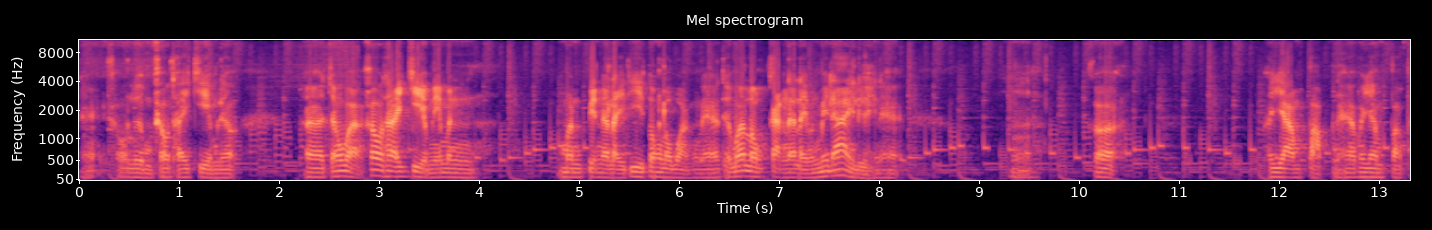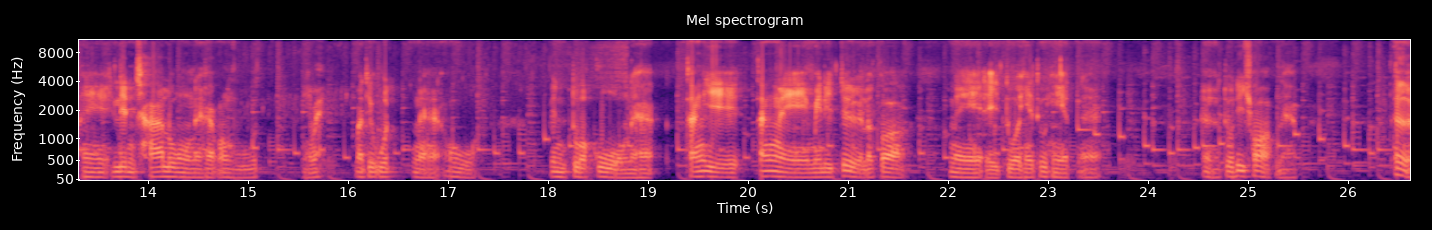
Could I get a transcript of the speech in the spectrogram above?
นะเขาเริ่มเข้าท้ายเกมแล้วจังหวะเข้าท้ายเกมเนี่ยมันมันเป็นอะไรที่ต้องระวังนะแต่ว่าเรากันอะไรมันไม่ได้เลยนะฮะก็พยายามปรับนะฮะพยายามปรับให้เล่นช้าลงนะครับโอ้โห เห็นไหมมาทิอุสนะฮะโอ้เป็นตัวโกงนะฮะ ทั้ง A ทั้งในเมนเจอร์แล้วก็ในไอตัว Head to Head นะฮะเออตัวที่ชอบนะครับเออ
